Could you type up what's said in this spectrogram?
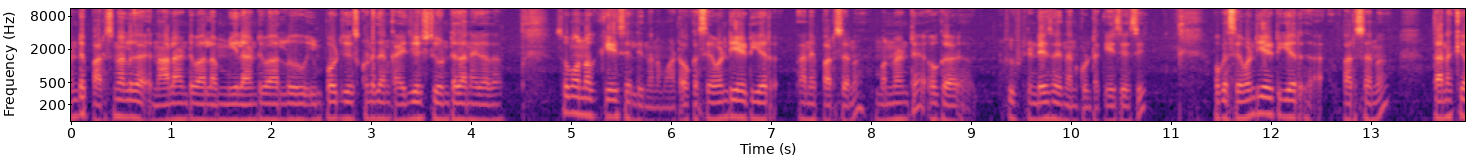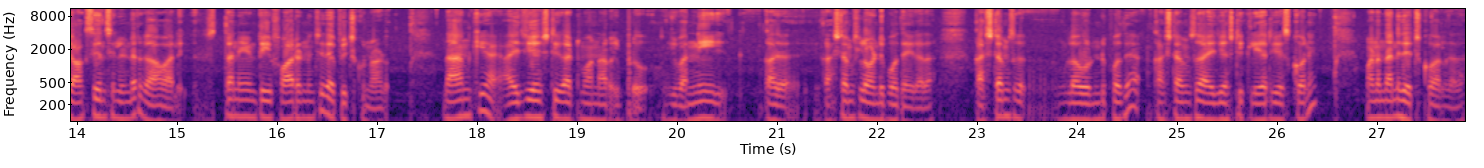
అంటే పర్సనల్గా నాలాంటి వాళ్ళం మీలాంటి వాళ్ళు ఇంపోర్ట్ చేసుకుంటే దానికి ఐజిఎస్టీ ఉంటుందనే కదా. సో మొన్న ఒక కేసు వెళ్ళింది అనమాట ఒక సెవెంటీ ఎయిట్ ఇయర్ అనే పర్సన్ మొన్న అంటే ఒక ఫిఫ్టీన్ డేస్ అయింది అనుకుంటా కేసేసి. ఒక సెవెంటీ ఎయిట్ ఇయర్ పర్సన్ తనకి ఆక్సిజన్ సిలిండర్ కావాలి. తను ఏంటి ఫారెన్ నుంచి తెప్పించుకున్నాడు. దానికి ఐజిఎస్టీ కట్టమన్నారు. ఇప్పుడు ఇవన్నీ కస్టమ్స్లో ఉండిపోతాయి కదా. కస్టమ్స్లో ఉండిపోతే కస్టమ్స్ ఐజిఎస్టీ క్లియర్ చేసుకొని మనం దాన్ని తెచ్చుకోవాలి కదా.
